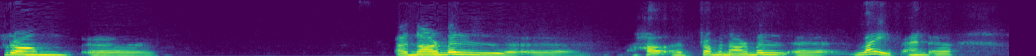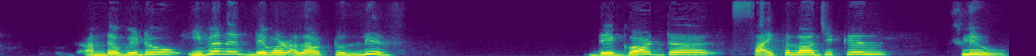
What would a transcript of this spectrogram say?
from uh, a normal uh, how, uh, from a normal uh, life. And and the widow even if they were allowed to live they got the psychological clue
